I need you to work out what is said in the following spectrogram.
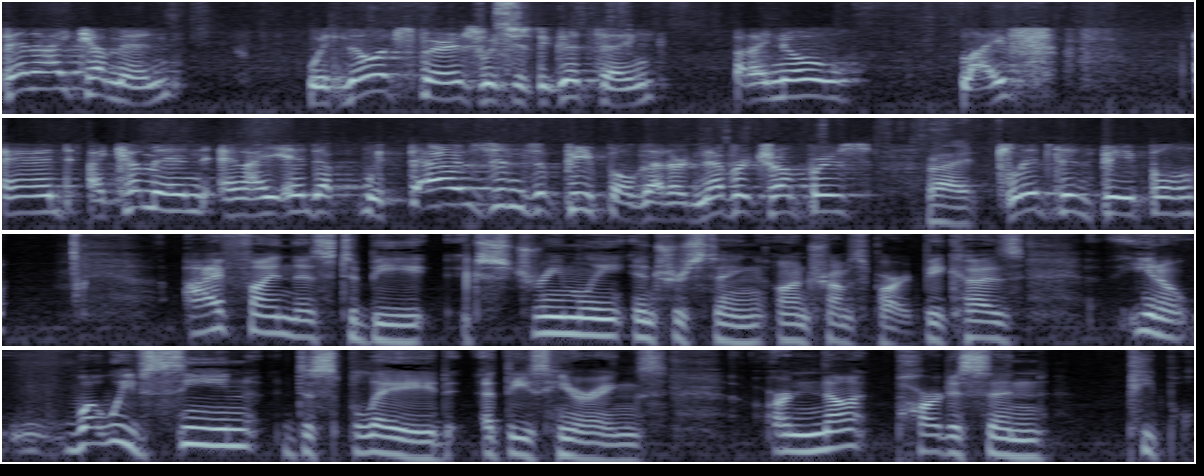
Then I come in with no experience, which is a good thing, but I know life. And I come in and I end up with thousands of people that are never Trumpers, right. Clinton people. I find this to be extremely interesting on Trump's part because you know, what we've seen displayed at these hearings are not partisan people.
